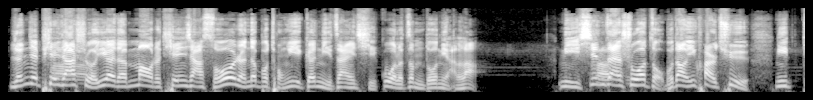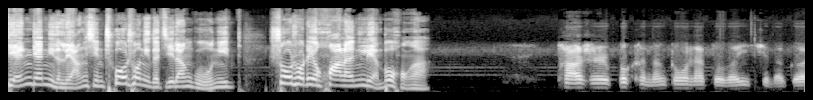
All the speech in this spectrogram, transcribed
人家撇家舍业的，冒着天下所有人的不同意跟你在一起过了这么多年了，你现在说走不到一块儿去，你点点你的良心，戳戳你的脊梁骨，你说出这个话来，你脸不红啊？他是不可能跟我俩走到一起的，哥。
